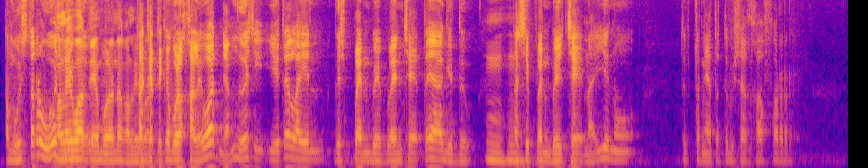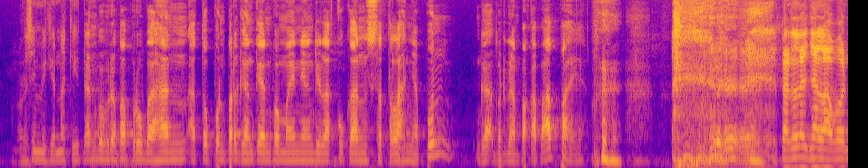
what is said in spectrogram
tembus terus Kalewat gitu. ya, bolana kalewat. Nah, ketika bola kalewat ya geus ieu teh lain geus plan B plan C teh ya gitu. Mhm. Kasih plan B C nah iya nu tuh ternyata tuh bisa cover. Orang sih mikirnya gitu. Dan beberapa perubahan ataupun pergantian pemain yang dilakukan setelahnya pun nggak berdampak apa-apa ya. Padahal nyalawan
